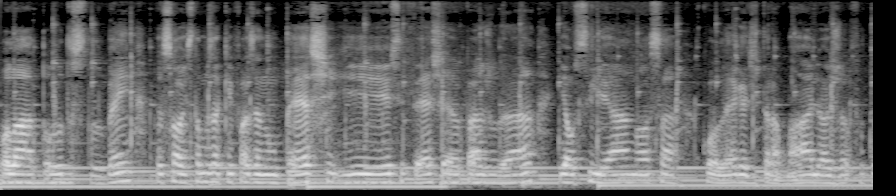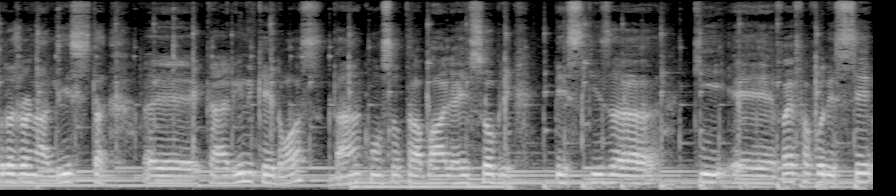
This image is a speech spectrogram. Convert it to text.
Olá a todos, tudo bem? Pessoal, estamos aqui fazendo um teste e esse teste é para ajudar e auxiliar a nossa colega de trabalho, a futura jornalista é, Karine Queiroz, tá? Com seu trabalho aí sobre pesquisa que é, vai favorecer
